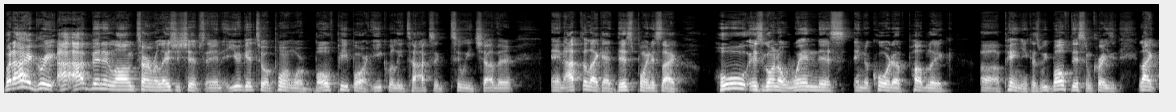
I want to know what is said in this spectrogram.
but I agree. I, have been in long term relationships, and you get to a point where both people are equally toxic to each other. And I feel like at this point, it's like, who is going to win this in the court of public uh, opinion? Because we both did some crazy, like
